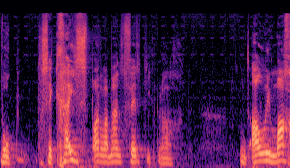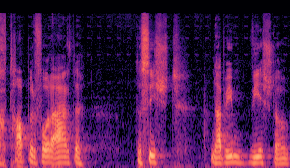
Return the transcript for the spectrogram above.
wo das hat kein Parlament fertiggebracht. Und alle Machthaber vor Erde, das ist neben ihm wie Staub.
